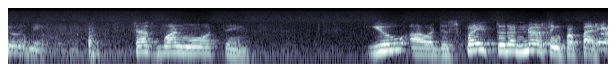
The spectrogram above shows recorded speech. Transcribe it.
Excuse me. Just one more thing. You are a disgrace to the nursing profession.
